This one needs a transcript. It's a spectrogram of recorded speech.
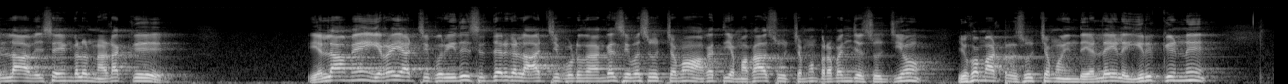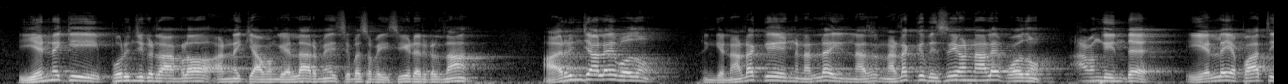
எல்லா விஷயங்களும் நடக்கு. எல்லாமே இறை ஆட்சி புரியுது சித்தர்கள் ஆட்சி புடுதாங்க. சிவசூச்சமும் அகத்திய மகா சூட்சமும் பிரபஞ்ச சூச்சியும் யுகமாற்ற சூட்சமும் இந்த எல்லையில் இருக்குன்னு என்னைக்கு புரிஞ்சுக்கிட்டாங்களோ அன்னைக்கு அவங்க எல்லாருமே சிவசபை சீடர்கள் தான் அறிஞ்சாலே போதும். இங்கே நடக்கு இங்கே நல்ல நடக்கு விஷயம்னாலே போதும். அவங்க இந்த எல்லையை பார்த்து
